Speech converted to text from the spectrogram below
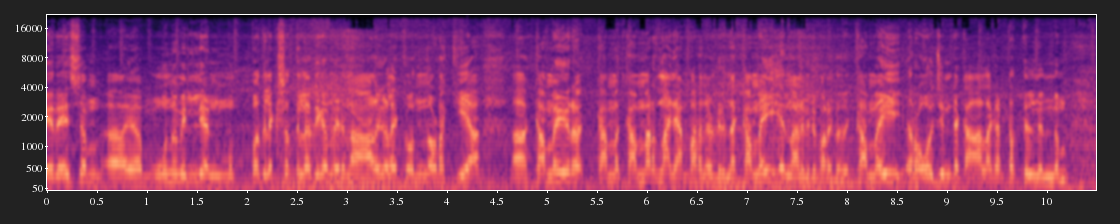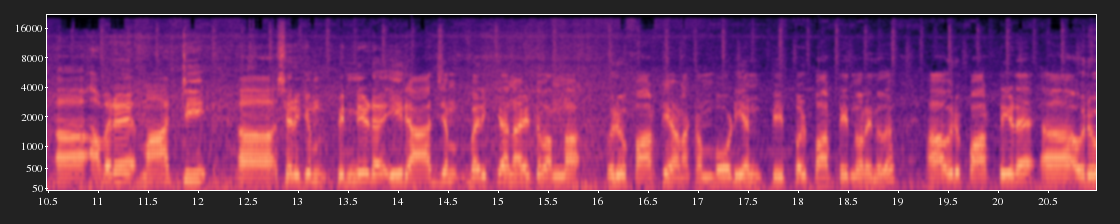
ഏകദേശം മൂന്ന് മില്യൺ മുപ്പത് ലക്ഷത്തിലധികം വരുന്ന ആളുകളെ കൊന്നൊടക്കിയ കമൈ കമൈർ കമ കമർ എന്നാണ് ഞാൻ പറഞ്ഞുകൊണ്ടിരുന്നത്. കമൈ എന്നാണ് ഇവർ പറയുന്നത്. കമൈ റോജിന്റെ കാലഘട്ടത്തിൽ നിന്നും അവരെ മാറ്റി ശരിക്കും പിന്നീട് ഈ രാജ്യം ഭരിക്കാനായിട്ട് വന്ന ഒരു പാർട്ടിയാണ് കംബോഡിയൻ പീപ്പിൾ പാർട്ടി എന്ന് പറയുന്നത്. ആ ഒരു പാർട്ടിയുടെ ഒരു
